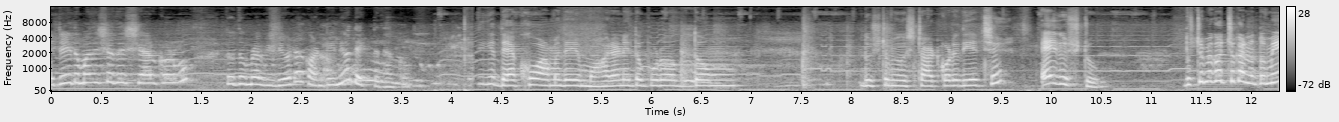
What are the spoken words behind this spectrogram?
এটাই তোমাদের সাথে শেয়ার করব। তো তোমরা ভিডিওটা কন্টিনিউ দেখতে থাকো। দেখো, আমাদের মহারানী তো পুরো একদম দুষ্টুমি স্টার্ট করে দিয়েছে। এই দুষ্টু, দুষ্টুমি করছ কেন তুমি?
